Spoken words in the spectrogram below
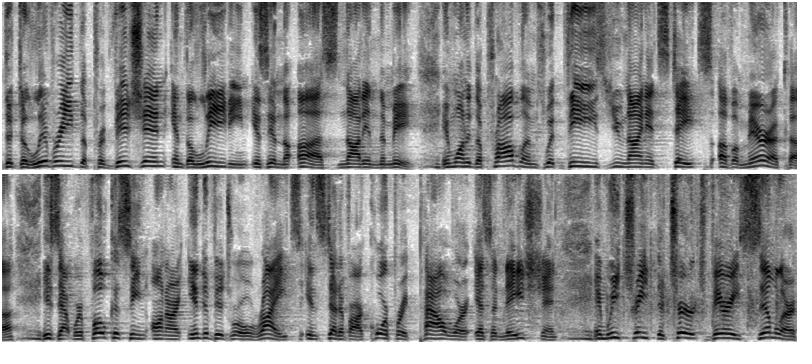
The delivery, the provision, and the leading is in the us, not in the me. And one of the problems with these United States of America is that we're focusing on our individual rights instead of our corporate power as a nation. And we treat the church very similar,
